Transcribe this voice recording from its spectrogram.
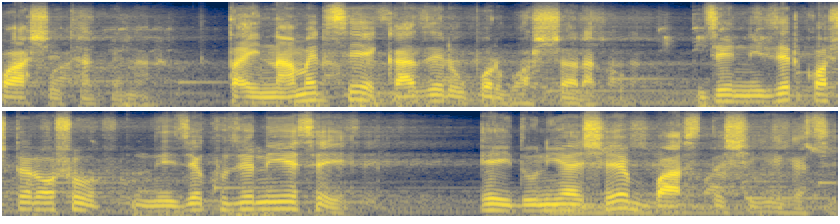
পাশে থাকে না। তাই নামের চেয়ে কাজের উপর ভরসা রাখো। যে নিজের কষ্টের ওষুধ নিজে খুঁজে নিয়েছে, এই দুনিয়ায় সে বাঁচতে শিখে গেছে।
